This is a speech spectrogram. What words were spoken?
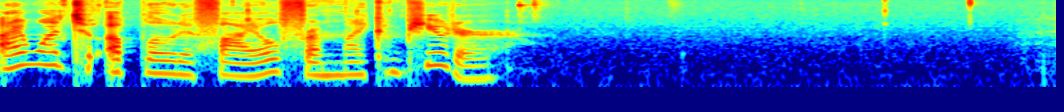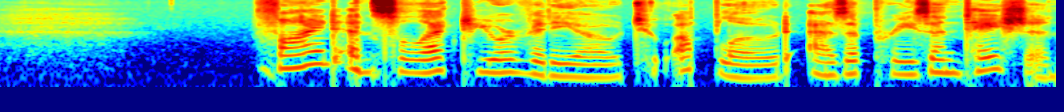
I want to upload a file from my computer. Find and select your video to upload as a presentation.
